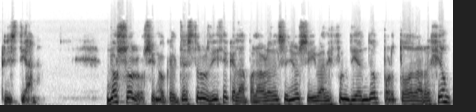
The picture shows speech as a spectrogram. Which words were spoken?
cristiana. No solo, sino que el texto nos dice que la palabra del Señor se iba difundiendo por toda la región.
